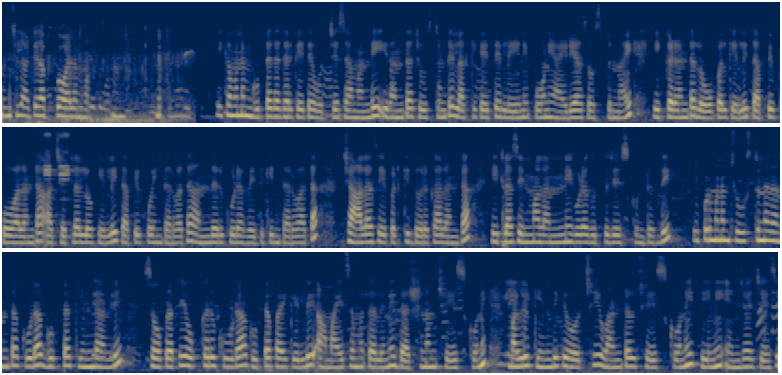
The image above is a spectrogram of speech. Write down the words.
నుంచి అట్టే తప్పుకోవాలమ్మా ఇక మనం గుట్ట దగ్గరికి అయితే వచ్చేసామండి. ఇదంతా చూస్తుంటే లక్కీకి అయితే లేనిపోని ఐడియాస్ వస్తున్నాయి. ఇక్కడంట లోపలికి వెళ్ళి తప్పిపోవాలంట. ఆ చెట్లలోకి వెళ్ళి తప్పిపోయిన తర్వాత అందరూ కూడా వెతికిన తర్వాత చాలాసేపటికి దొరకాలంట. ఇట్లా సినిమాలన్నీ కూడా గుర్తు చేసుకుంటుంది. ఇప్పుడు మనం చూస్తున్నదంతా కూడా గుట్ట కింద అండి సో ప్రతి ఒక్కరు కూడా గుట్టపైకి వెళ్ళి ఆ మైసమ్మ తల్లిని దర్శనం చేసుకొని మళ్ళీ కిందికి వచ్చి వంటలు చేసుకొని తిని ఎంజాయ్ చేసి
